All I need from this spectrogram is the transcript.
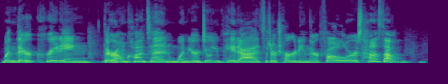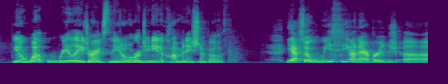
when they're creating their own content, when you're doing paid ads that are targeting their followers? How does that, you know, what really drives the needle, or do you need a combination of both? Yeah, so we see on average uh,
